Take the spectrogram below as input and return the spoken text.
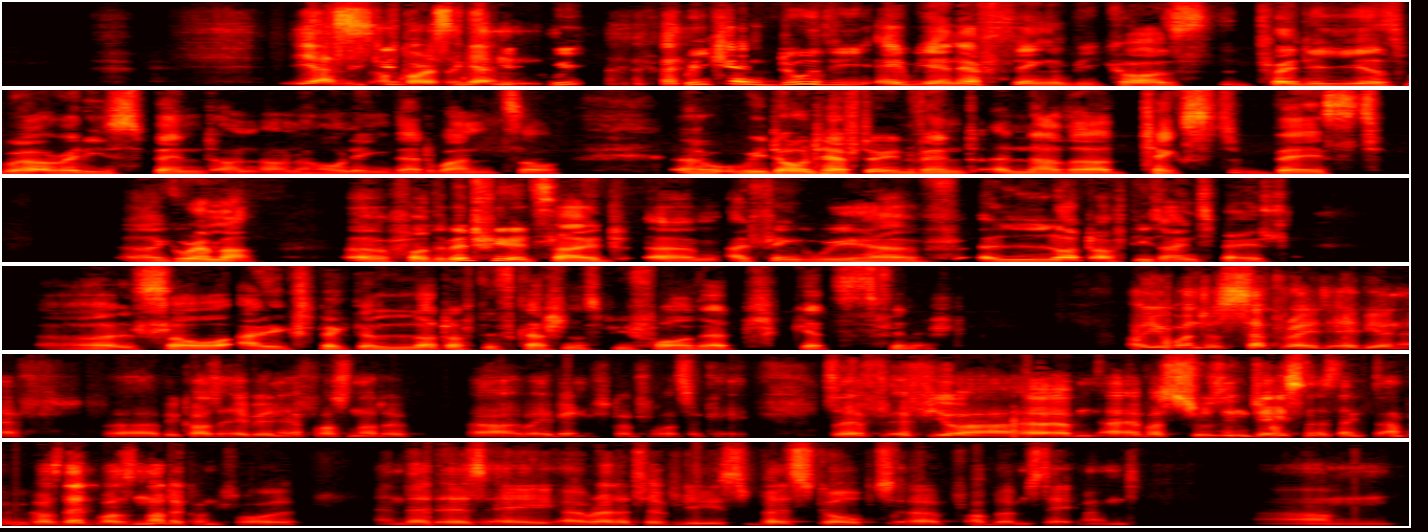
Yes, can- of course. Again, we we can do the ABNF thing because 20 years were already spent on on honing that one. So uh, we don't have to invent another text-based uh, grammar. Uh, for the Bitfield side, um, I think we have a lot of design space. Uh, so I expect a lot of discussions before that gets finished. or you want to separate ABNF uh, because ABNF was not a uh, ABNF controls. Okay. So if if you are, um, I was choosing JSON as an example because that was not a control, and that is a, a relatively well scoped uh, problem statement. Um,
